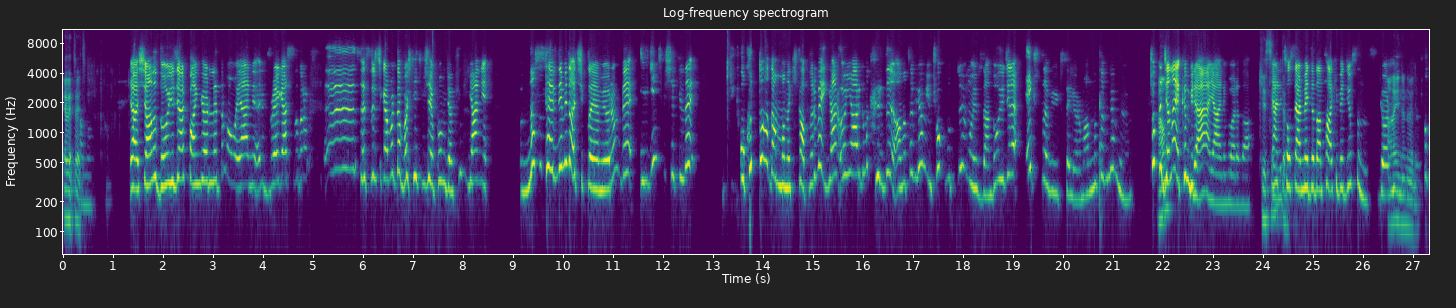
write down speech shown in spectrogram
Evet evet. Tamam. Ya şu anda Doğu Yücel fangirledim ama yani hani buraya gelse sanırım sesleri çıkarmaktan başka hiçbir şey yapamayacağım. Çünkü yani nasıl sevdiğimi de açıklayamıyorum ve ilginç bir şekilde okuttu adam bana kitapları ve yani ön yargımı kırdı. Anlatabiliyor muyum? Çok mutluyum o yüzden. Doğu Yücel'e ekstra bir yükseliyorum. Anlatabiliyor muyum? Çok da Ama- cana yakın biri ha yani bu arada. Kesinlikle. Yani sosyal medyadan takip ediyorsanız görmüşsünüz. Aynen öyle. Çok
